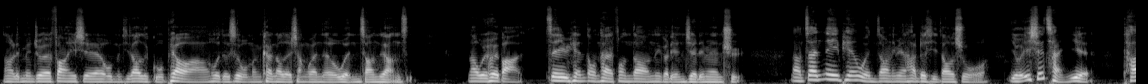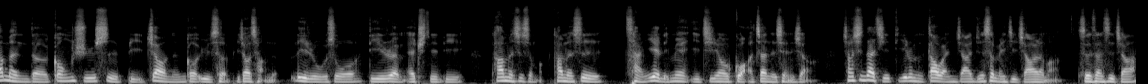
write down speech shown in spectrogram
然后里面就会放一些我们提到的股票啊，或者是我们看到的相关的文章这样子。那我也会把这一篇动态放到那个链接里面去。那在那一篇文章里面，他就提到说，有一些产业他们的供需是比较能够预测、比较长的，例如说 DRAM、HDD，他们是什么？他们是产业里面已经有寡占的现象。像现在其实 DRAM 的大玩家已经剩没几家了嘛，剩三四家，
